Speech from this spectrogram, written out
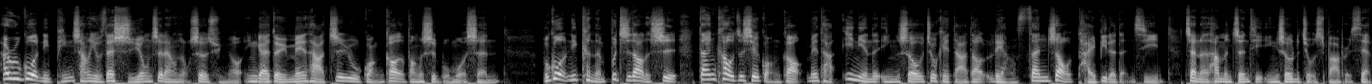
而如果你平常有在使用这两种社群哦，应该对于 Meta 置入广告的方式不陌生。不过，你可能不知道的是，单靠这些广告，Meta 一年的营收就可以达到两三兆台币的等级，占了他们整体营收的九十八 percent。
